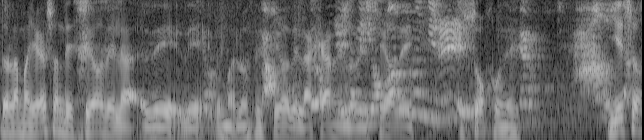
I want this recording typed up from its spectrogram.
la mayoría son deseos de, la, de, los deseos de la carne, los deseos de tus ojos, y eso,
